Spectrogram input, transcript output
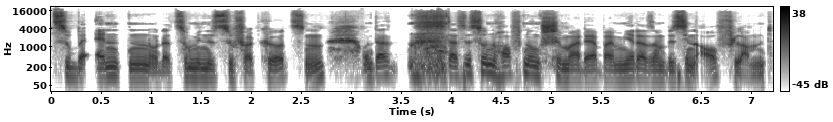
zu beenden oder zumindest zu verkürzen. Und da, das ist so ein Hoffnungsschimmer, der bei mir da so ein bisschen aufflammt.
